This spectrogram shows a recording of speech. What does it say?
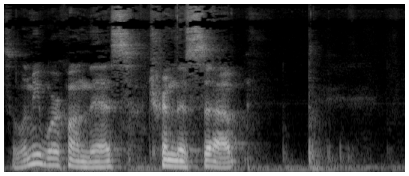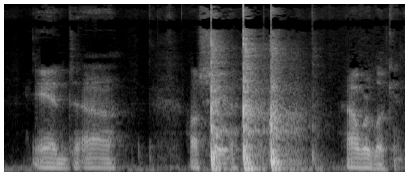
So let me work on this, trim this up, and uh, I'll show you how we're looking.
